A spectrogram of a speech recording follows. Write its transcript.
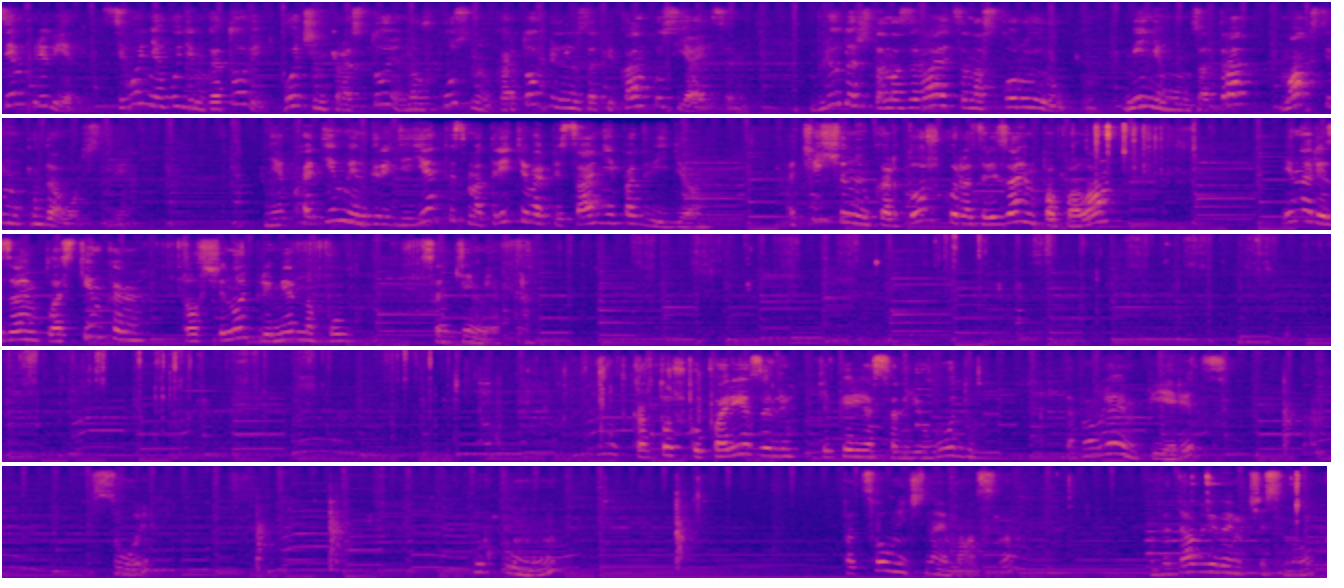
Всем привет! Сегодня будем готовить очень простую, но вкусную картофельную запеканку с яйцами. Блюдо, что называется на скорую руку. Минимум затрат, максимум удовольствия. Необходимые ингредиенты смотрите в описании под видео. Очищенную картошку разрезаем пополам и нарезаем пластинками толщиной примерно пол сантиметра. Картошку порезали, теперь я солью воду. Добавляем перец, соль, куркуму, подсолнечное масло, выдавливаем чеснок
